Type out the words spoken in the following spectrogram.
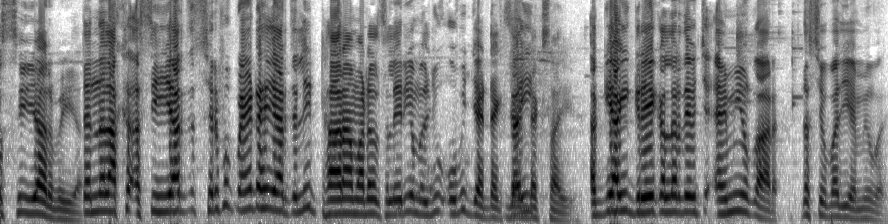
80000 ਰੁਪਈਆ। 3 ਲੱਖ 80 ਹਜ਼ਾਰ ਤੇ ਸਿਰਫ 65000 ਚੱਲੀ 18 ਮਾਡਲ ਸਲੇਰੀਓ ਮਿਲ ਜੂ ਉਹ ਵੀ ZX ਆਈ ਅੱਗੇ ਆ ਗਈ ਗ੍ਰੇ ਕਲਰ ਦੇ ਵਿੱਚ ਐਮੀਓ ਕਾਰ ਦੱਸਿਓ ਭਾਜੀ ਐਮੀਓ ਬਾਰੇ।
